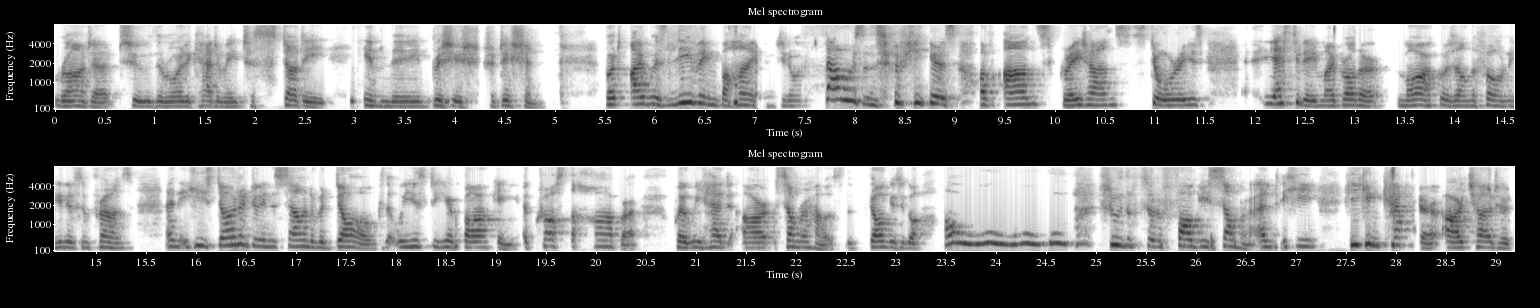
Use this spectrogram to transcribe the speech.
RADA, to the Royal Academy, to study in the British tradition. But I was leaving behind, you know, thousands of years of aunts, great aunts, stories, yesterday my brother mark was on the phone he lives in france and he started doing the sound of a dog that we used to hear barking across the harbor where we had our summer house. The dog used to go oh through the sort of foggy summer. And he he can capture our childhood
